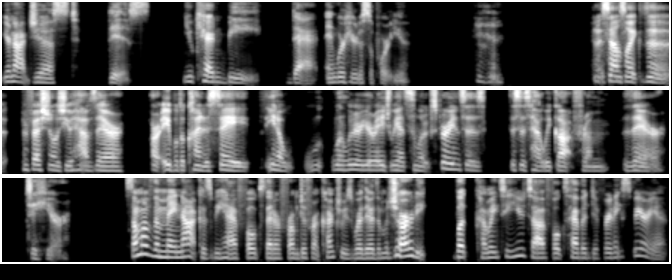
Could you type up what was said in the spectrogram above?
you're not just this. You can be that. And we're here to support you. Mm-hmm. And it sounds like the professionals you have there are able to kind of say, you know, w- when we were your age, we had similar experiences. This is how we got from there to here. Some of them may not because we have folks that are from different countries where they're the majority. But coming to Utah, folks have a different experience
